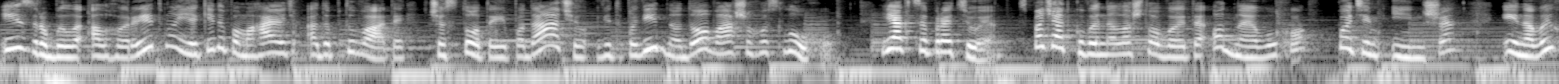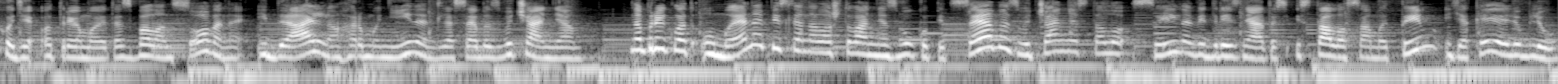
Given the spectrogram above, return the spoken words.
і зробили алгоритми, які допомагають адаптувати частоти і подачу відповідно до вашого слуху. Як це працює? Спочатку ви налаштовуєте одне вухо, потім інше, і на виході отримуєте збалансоване, ідеально гармонійне для себе звучання. Наприклад, у мене після налаштування звуку під себе звучання стало сильно відрізнятись і стало саме тим, яке я люблю.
